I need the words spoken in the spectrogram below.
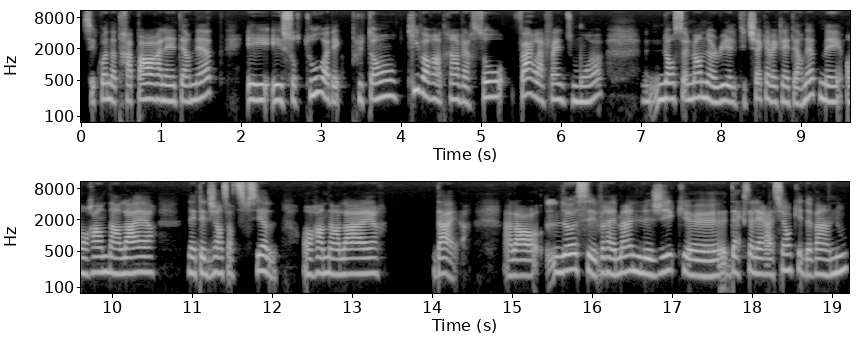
C'est quoi notre rapport à l'Internet? Et, surtout, avec Pluton, qui va rentrer en verso vers la fin du mois? Non seulement on a un reality check avec l'Internet, mais on rentre dans l'ère d'intelligence artificielle. On rentre dans l'ère d'air. Alors là, c'est vraiment une logique euh, d'accélération qui est devant nous.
